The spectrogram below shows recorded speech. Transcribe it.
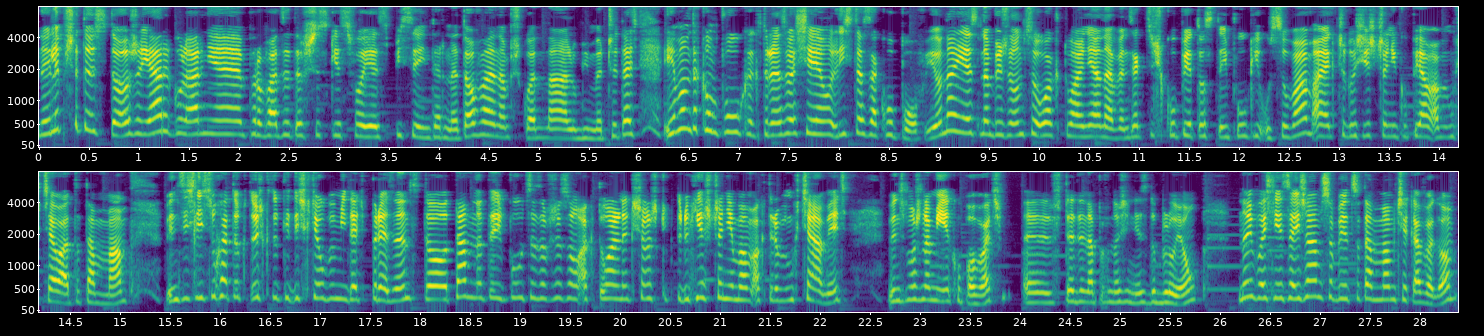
najlepsze to jest to, że ja regularnie prowadzę te wszystkie swoje spisy internetowe, na przykład na Lubimy Czytać. Ja mam taką półkę, która nazywa się lista zakupów i ona jest na bieżąco uaktualniana, więc jak coś kupię, to z tej półki usuwam, a jak czegoś jeszcze nie kupiłam, abym chciała, to tam mam. Więc jeśli słucha to ktoś, kto kiedyś chciałby mi dać prezent, to tam na tej półce zawsze są aktualne książki, których jeszcze nie mam, a które bym chciała mieć, więc można mi je kupować. Wtedy na pewno się nie zdublują. No i właśnie zajrzałam sobie, co tam mam ciekawego.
